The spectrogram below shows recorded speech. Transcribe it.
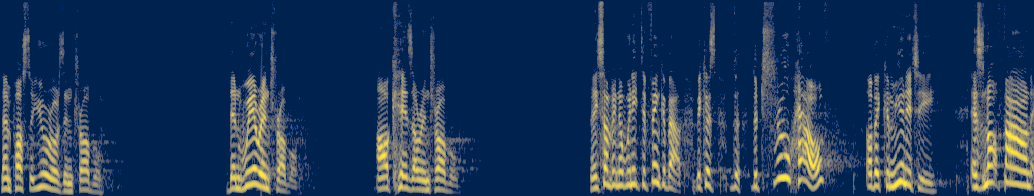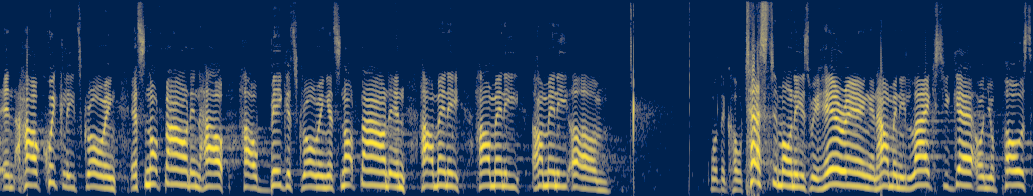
then Pastor Uriel's in trouble. Then we're in trouble. Our kids are in trouble. And it's something that we need to think about because the, the true health of a community is not found in how quickly it's growing. It's not found in how, how big it's growing. It's not found in how many, how many, how many, um, what they call testimonies we're hearing and how many likes you get on your post.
